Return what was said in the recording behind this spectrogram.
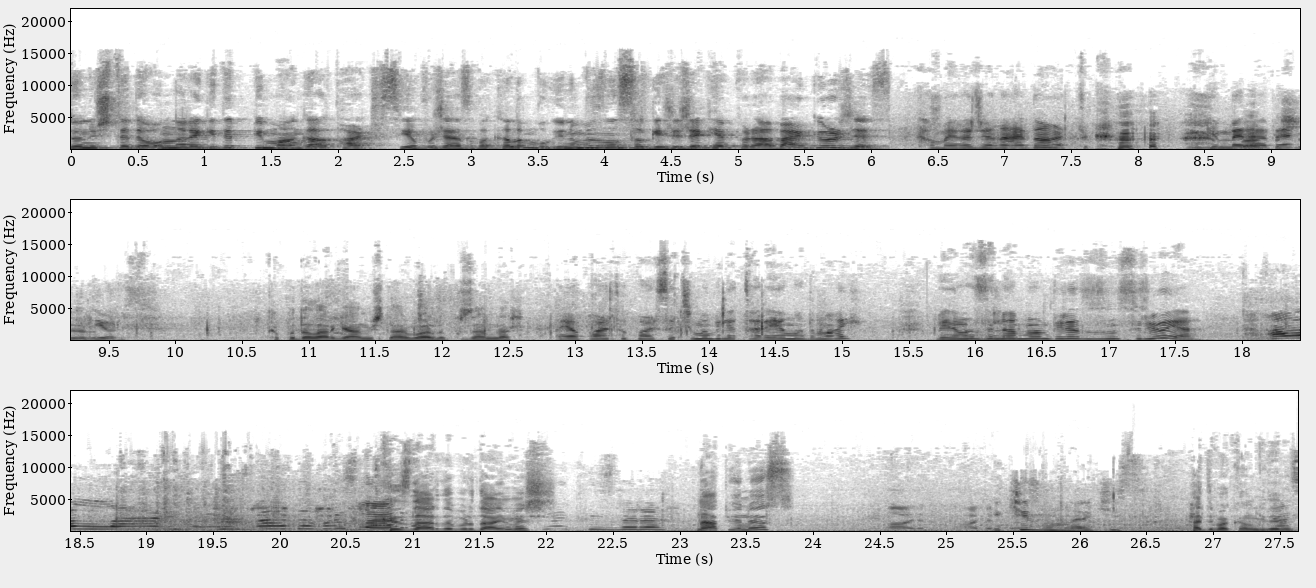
Dönüşte de onlara gidip bir mangal partisi yapacağız. Bakalım bugünümüz nasıl geçecek hep beraber göreceğiz. Kamera Caner'de artık. Bugün beraber taşıyorum. gidiyoruz. Kapıdalar gelmişler bu arada kuzenler. Ay apar topar saçımı bile tarayamadım ay. Benim hazırlanmam biraz uzun sürüyor ya. Allah! Kızlar da burada. Kızlar da buradaymış. Kızlara. Ne yapıyorsunuz? İkiz bunlar ikiz. Hadi bakalım gidelim.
